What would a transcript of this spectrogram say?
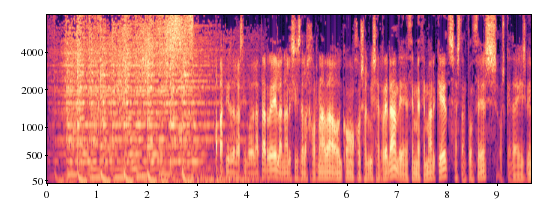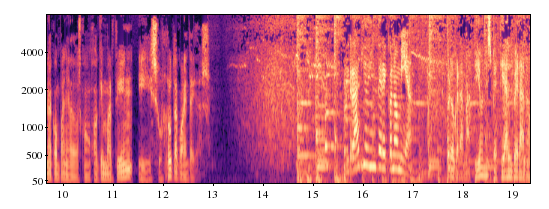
A partir de las 5 de la tarde, el análisis de la jornada hoy con José Luis Herrera de CMC Markets. Hasta entonces, os quedáis bien acompañados con Joaquín Martín y su Ruta 42. Radio Intereconomía. Programación especial verano.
